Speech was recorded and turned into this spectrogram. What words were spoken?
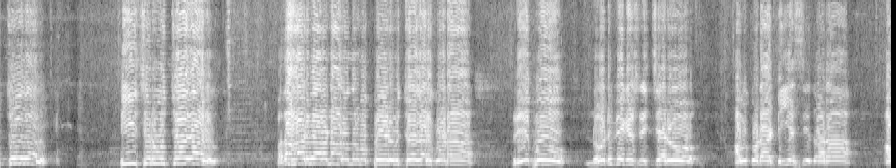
ఉద్యోగాలు టీచర్ ఉద్యోగాలు పదహారు వేల నాలుగు వందల ముప్పై ఏడు ఉద్యోగాలు కూడా రేపు నోటిఫికేషన్ ఇచ్చారు. అవి కూడా డిఎస్సి ద్వారా ఆ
